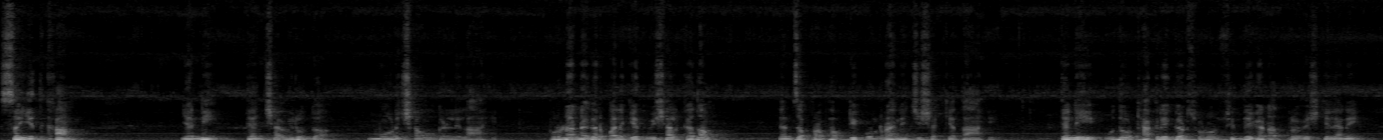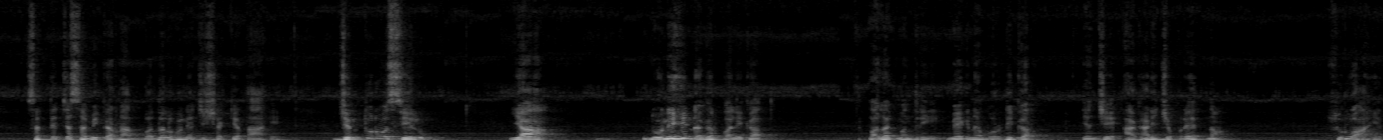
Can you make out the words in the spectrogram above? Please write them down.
सईद खान यांनी त्यांच्या विरुद्ध मोर्चा उघडलेला आहे. पूर्ण नगरपालिकेत विशाल कदम यांचा प्रभाव टिकून राहण्याची शक्यता आहे. त्यांनी उद्धव ठाकरे गट सोडून शिंदे गटात प्रवेश केल्याने सत्तेच्या समीकरणात बदल होण्याची शक्यता आहे. जिंतूर व सेलू या दोन्हीही नगरपालिकात पालकमंत्री मेघना बोर्डीकर यांचे आघाडीचे प्रयत्न सुरू आहेत.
